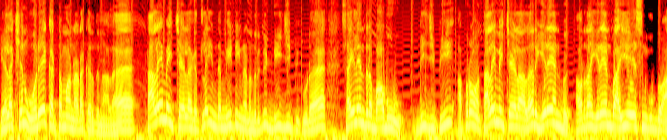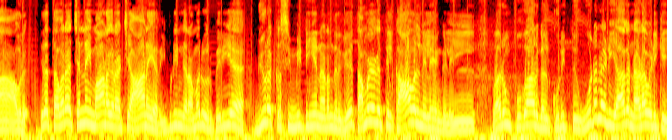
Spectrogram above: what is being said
எலெக்ஷன் ஒரே கட்டமாக நடக்கிறதுனால தலைமைச் செயலகத்தில் இந்த மீட்டிங் நடந்திருக்கு. டிஜிபி கூட சைலேந்திர பாபு டிஜிபி அப்புறம் தலைமைச் செயலாளர் இறையன்பு அவர் தான் இறையன்பு ஐஏஎஸ்னு கூப்பிடுவோம் அவர். இதை தவிர சென்னை மாநகராட்சி ஆணையர் இப்படிங்கிற மாதிரி ஒரு பெரிய பியூரோக்ரசி மீட்டிங்கே நடந்திருக்கு. தமிழகத்தில் காவல் நிலையங்களில் வரும் புகார்கள் குறித்து உடனடியாக நடவடிக்கை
